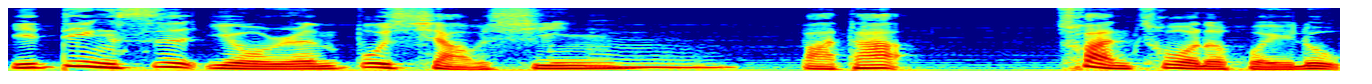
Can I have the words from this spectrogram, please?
一定是有人不小心嗯把它串错了回路。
